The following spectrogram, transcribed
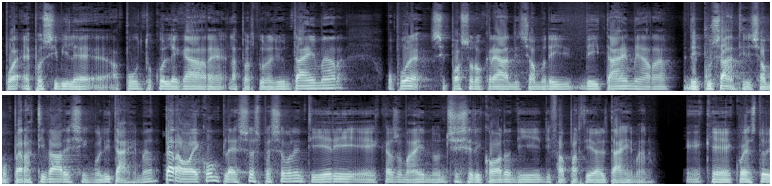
può, è possibile eh, appunto collegare l'apertura di un timer oppure si possono creare diciamo dei, dei, timer, dei pulsanti diciamo per attivare i singoli timer, però è complesso e spesso e volentieri e casomai non ci si ricorda di, di far partire il timer che questo è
